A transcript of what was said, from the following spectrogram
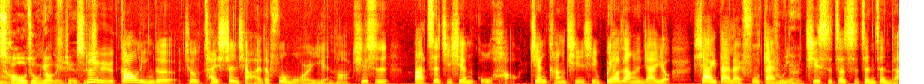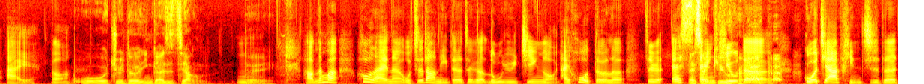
超重要的一件事情。对于高龄的就才生小孩的父母而言，哈，其实把自己先顾好，健康情形，不要让人家有下一代来负担你。其实这是真正的爱，哎，嗯，我我觉得应该是这样。对，好，那么后来呢，我知道你的这个鲈鱼精哦，还获得了这个 SNQ 的国家品质的。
